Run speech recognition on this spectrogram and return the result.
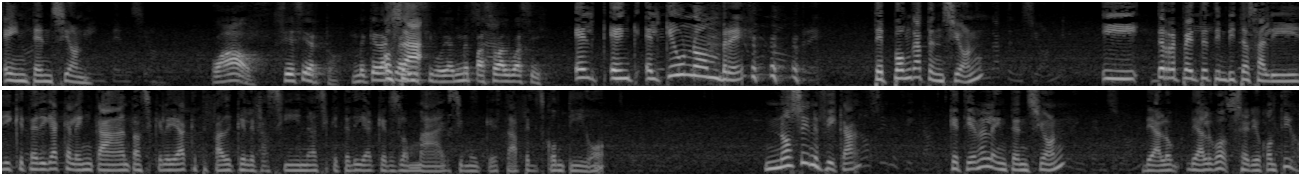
e intención. Wow, sí es cierto. Me queda O sea- clarísimo y a mí me pasó algo así. El, en- el que un hombre te ponga atención y de repente te invita a salir y que te diga que le encantas y que le diga que, te, que le fascinas y que te diga que eres lo máximo y que está feliz contigo, no significa que tiene la intención de algo, de algo serio contigo.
